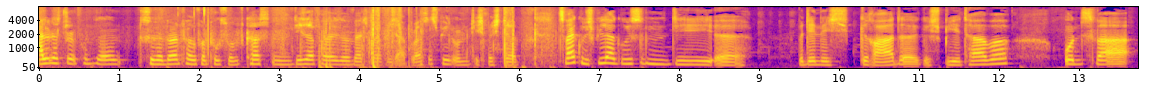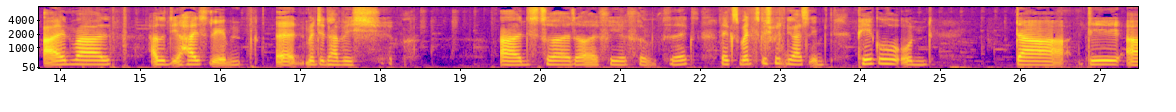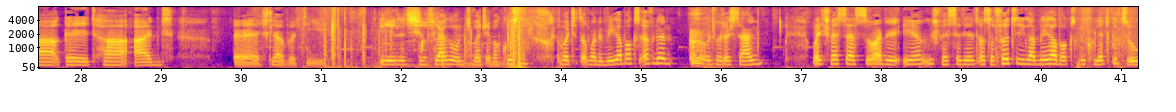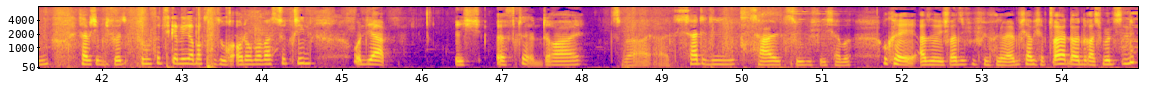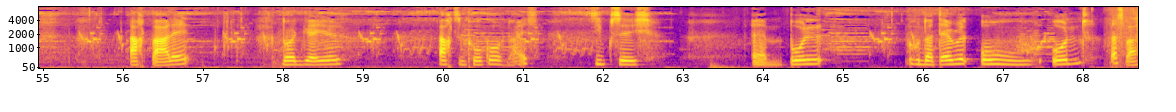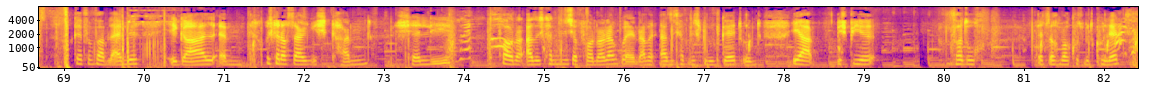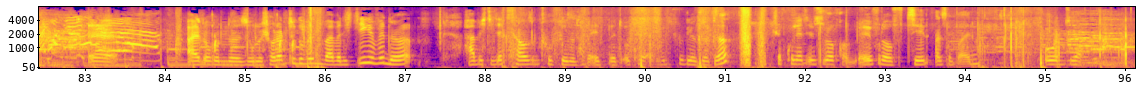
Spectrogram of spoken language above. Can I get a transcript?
Hallo, das ist von zu der neuen Folge von Pux Podcast. In dieser Folge werde ich mal wieder Browser spielen und ich möchte zwei coole Spieler grüßen, die, äh, mit denen ich gerade gespielt habe. Und zwar einmal, also die heißen eben, äh, mit denen habe ich 1, 2, 3, 4, 5, 6, 6 Matches gespielt. Die heißen eben Peko und da D A G H 1 äh, ich glaube, die italienische Flagge und die wollte ich einfach küssen. Dann wollte ich jetzt auch mal eine Megabox öffnen. Und ich wollte euch sagen, meine Schwester ist so eine Ehrenschwester, die hat aus der 40er Megabox eine Colette gezogen. Jetzt habe ich eben die 45er Megabox, versuche auch noch mal was zu ziehen. Und ja, ich öffne in 3, 2, 1. Ich hatte die Zahl zu, wie viel ich habe. Okay, also ich weiß nicht, wie viel Fälle ich habe. Ich habe 239 Münzen, 8 Barley, 9 Gale, 18 Poco, nice. 70 ähm, Bull, 100 Daryl, oh, und das war's. Okay, 5 bleiben wir. Egal, ähm, ich kann auch sagen, ich kann Shelly V9, also ich kann die nicht auf V9 upgraden, aber also ich habe nicht genug Geld und ja, ich spiele, versuche jetzt noch mal kurz mit Colette äh, eine Runde Solo Showdown zu gewinnen, weil wenn ich die gewinne, habe ich die 6000 Trophäen und habe 8-Bit. Okay, also bin ich wirklich Glück, ne? Ich habe Colette jetzt nur auf Rang 11 oder auf 10, eins von beiden. Und ja,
